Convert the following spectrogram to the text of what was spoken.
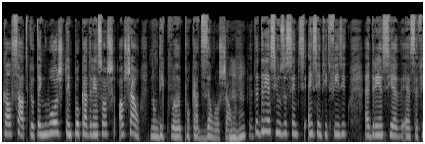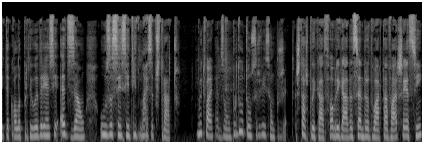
calçado que eu tenho hoje tem pouca aderência ao, ao chão. Não digo pouca adesão ao chão. Uhum. Portanto, aderência usa-se em sentido físico, aderência, essa fita cola perdeu aderência, adesão usa-se em sentido mais abstrato. Muito bem. Adesão a um produto, a um serviço, a um projeto. Está explicado. Obrigada, Sandra Duarte Tavares. É assim,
